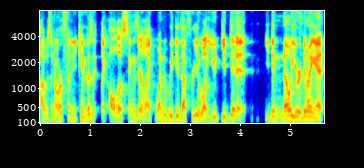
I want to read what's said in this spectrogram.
I was an orphan, and you came visit. Like all those things, they're like, when did we do that for you? Well, you you did it. You didn't know you were doing it,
